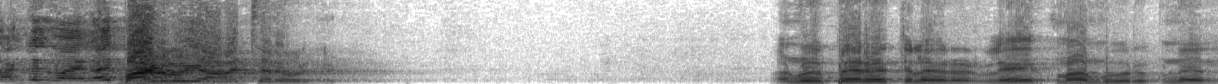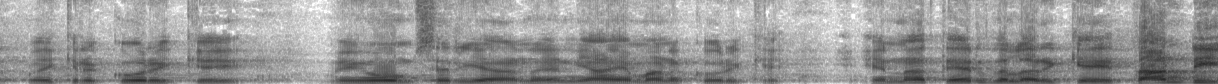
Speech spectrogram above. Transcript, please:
தங்கள் வாயிலாக மாண்புமிகு அமைச்சர் அவர்கள். அன்பு பேரவைத் தலைவர்களே மாண்பு உறுப்பினர் வைக்கிற கோரிக்கை மிகவும் சரியான நியாயமான கோரிக்கை. ஏன்னா தேர்தல் அறிக்கையை தாண்டி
